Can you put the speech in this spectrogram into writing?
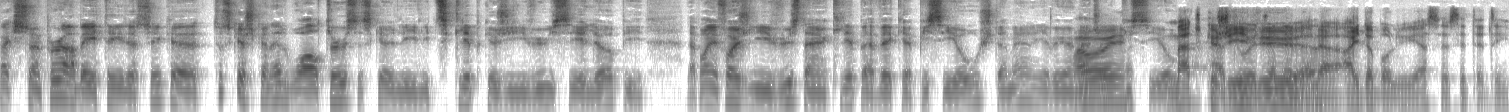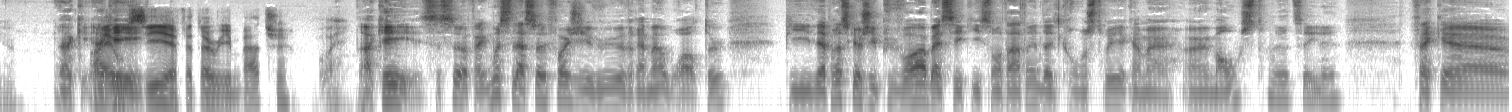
Euh, fait que je suis un peu embêté. là. Tu sais que tout ce que je connais de Walter, c'est ce que les, les petits clips que j'ai vus ici et là. Puis la première fois que je l'ai vu, c'était un clip avec euh, PCO, justement. Il y avait eu un Ah match oui. avec PCO. Match que j'ai vu à la IWS cet été. hein. Ok, Ouais, aussi, il a fait un rematch. OK, c'est ça. Fait que moi, c'est la seule fois que j'ai vu vraiment Walter. Puis d'après ce que j'ai pu voir, ben, c'est qu'ils sont en train de le construire comme un, un monstre. Là, tu sais, là. Fait que euh,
